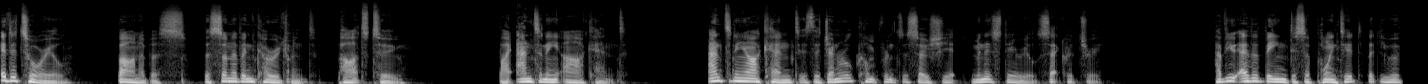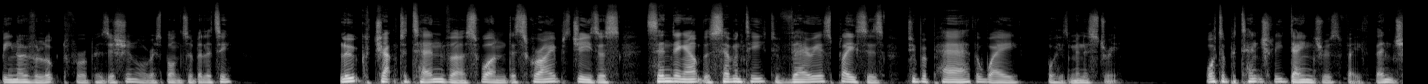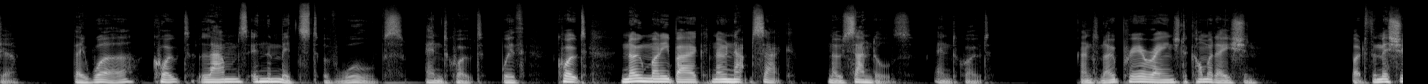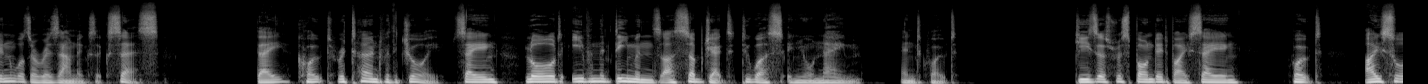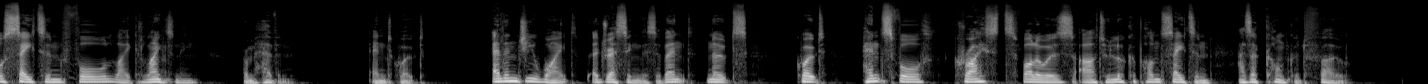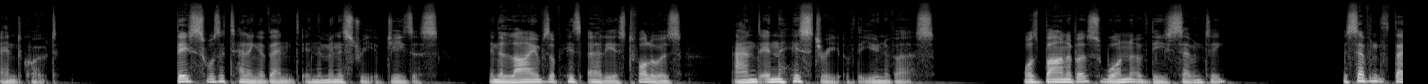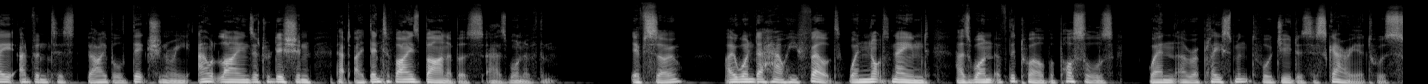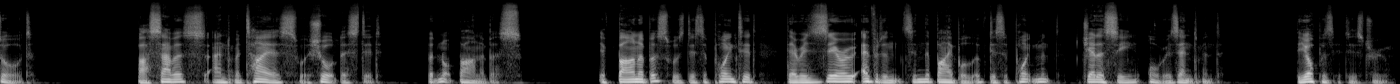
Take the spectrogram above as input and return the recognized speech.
Editorial Barnabas, the Son of Encouragement, Part 2 by Anthony R. Kent. Anthony R. Kent is the General Conference Associate Ministerial Secretary. Have you ever been disappointed that you have been overlooked for a position or responsibility? Luke chapter 10 verse 1 describes Jesus sending out the 70 to various places to prepare the way for his ministry. What a potentially dangerous faith venture. They were, quote, lambs in the midst of wolves, end quote, with, quote, no money bag, no knapsack, no sandals, end quote, and no prearranged accommodation. But the mission was a resounding success. They, quote, returned with joy, saying, Lord, even the demons are subject to us in your name, end quote. Jesus responded by saying, quote, I saw Satan fall like lightning from heaven. Ellen G. White, addressing this event, notes quote, Henceforth, Christ's followers are to look upon Satan as a conquered foe. This was a telling event in the ministry of Jesus, in the lives of his earliest followers, and in the history of the universe. Was Barnabas one of these seventy? The Seventh day Adventist Bible Dictionary outlines a tradition that identifies Barnabas as one of them. If so, I wonder how he felt when not named as one of the twelve apostles when a replacement for Judas Iscariot was sought. Barsabbas and Matthias were shortlisted, but not Barnabas. If Barnabas was disappointed, there is zero evidence in the Bible of disappointment, jealousy, or resentment. The opposite is true.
